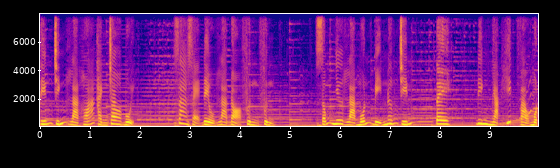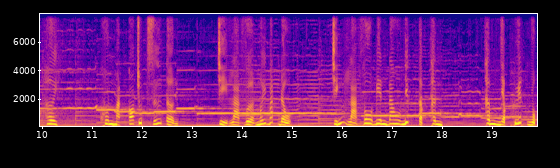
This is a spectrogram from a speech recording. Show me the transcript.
tiếng chính là hóa thành cho bụi. Da rẻ đều là đỏ phừng phừng. Giống như là muốn bị nướng chín. T. Đinh nhạc hít vào một hơi. Khuôn mặt có chút dữ tợn. Chỉ là vừa mới bắt đầu. Chính là vô biên đau nhức tập thân. Thâm nhập huyết nhục.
